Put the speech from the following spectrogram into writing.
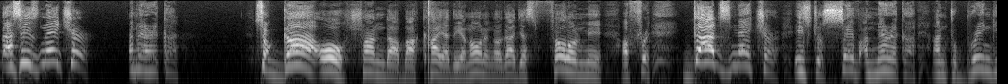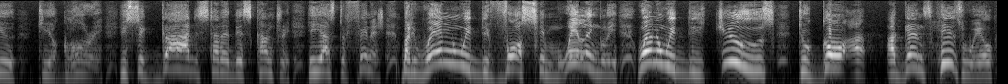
That's his nature, America. So God, oh Shanda Bakaya, the anointing of God just fell on me. Afraid. God's nature is to save America and to bring you to your glory. You see, God started this country. He has to finish. But when we divorce Him willingly, when we choose to go uh, against His will,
